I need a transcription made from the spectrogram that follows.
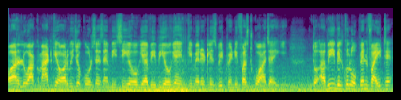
और लुआक मैट के और भी जो कोर्सेज हैं बी सी ए हो गया बी बी ए हो गया, इनकी मेरिट लिस्ट भी ट्वेंटी फ़र्स्ट को आ जाएगी। तो अभी बिल्कुल ओपन फाइट है।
